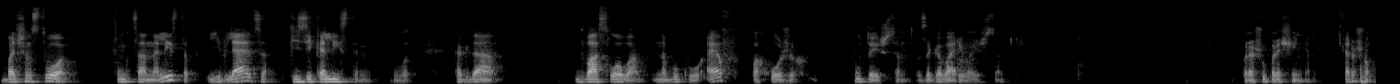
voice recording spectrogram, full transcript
Большинство функционалистов являются физикалистами. Вот. Когда два слова на букву F похожих, путаешься, заговариваешься. Прошу прощения. Хорошо.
